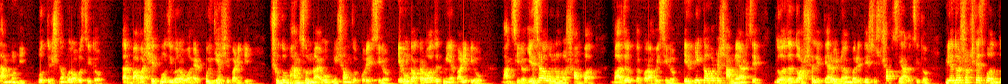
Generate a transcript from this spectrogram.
ধানমন্ডি বত্রিশ নম্বর অবস্থিত তার বাবা শেখ মুজিবুর রহমানের ঐতিহাসিক বাড়িটি শুধু ভাঙচুর নয়, অগ্নিসংযোগ করেছিল এবং ডক্টর অজিত মিয়ার বাড়িটিও ভাঙছিল। এছাড়াও অন্যান্য সম্পদ বাজেয়াপ্ত করা হয়েছিল। এর প্রেক্ষাপটে সামনে আসছে দু হাজার দশ সালে তেরোই নভেম্বরে দেশের সবচেয়ে আলোচিত। প্রিয় দর্শক, শেষ পর্যন্ত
